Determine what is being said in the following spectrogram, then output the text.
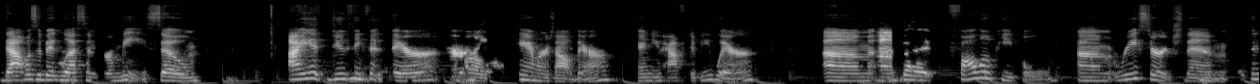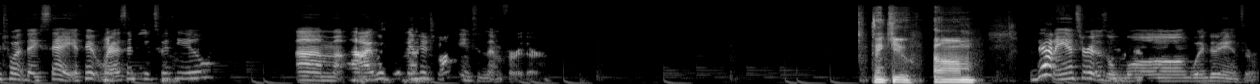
that was a big lesson for me. So I do think that there are a lot of scammers out there and you have to beware. Um, but follow people, um, research them, listen to what they say. If it resonates with you, um, I would look into talking to them further. Thank you. Um, that answer is a long-winded answer.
